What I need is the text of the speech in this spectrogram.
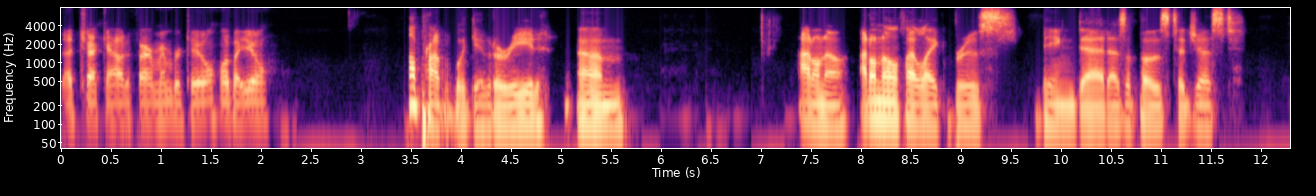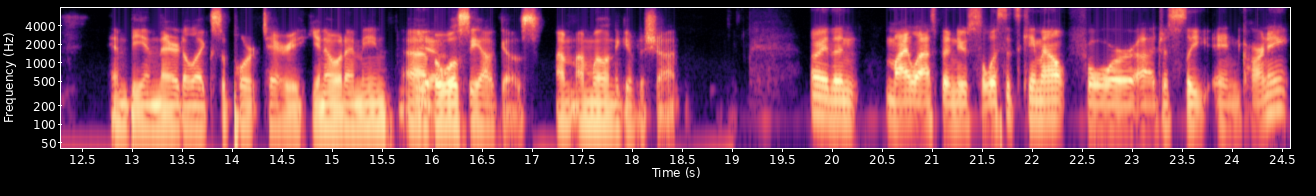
a check out if I remember to. What about you? I'll probably give it a read. Um, I don't know. I don't know if I like Bruce being dead as opposed to just him being there to like support Terry. You know what I mean? Uh, Yeah. But we'll see how it goes. I'm I'm willing to give it a shot. All right, then my last bit of news solicits came out for uh, Justice League Incarnate,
